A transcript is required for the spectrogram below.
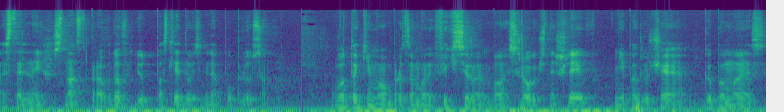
остальные 16 проводов идут последовательно по плюсам. Вот таким образом мы фиксируем балансировочный шлейф, не подключая к БМС,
